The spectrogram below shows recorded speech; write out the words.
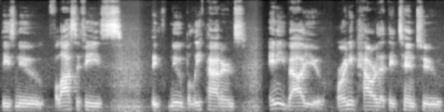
these new philosophies, these new belief patterns, any value or any power that they tend to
